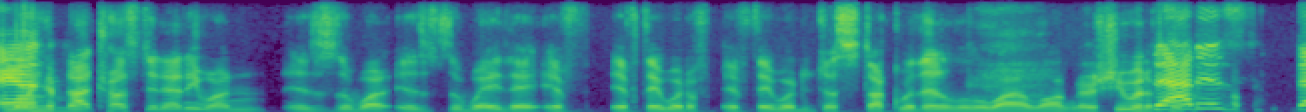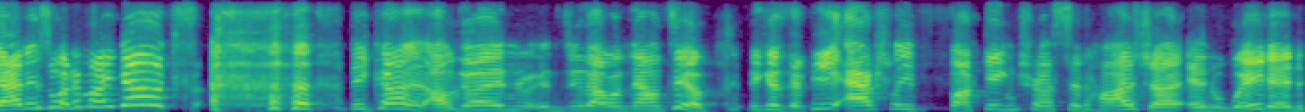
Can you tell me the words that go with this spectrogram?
well, And him not trusting anyone is the what is the way they if if they would have if they would have just stuck with it a little while longer, she would have. That is that is one of my notes because I'll go ahead and do that one now too. Because if he actually fucking trusted Haja and waited,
